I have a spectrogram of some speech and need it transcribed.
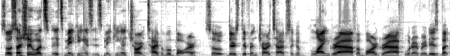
So essentially what it's making is it's making a chart type of a bar. So there's different chart types like a line graph, a bar graph, whatever it is, but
